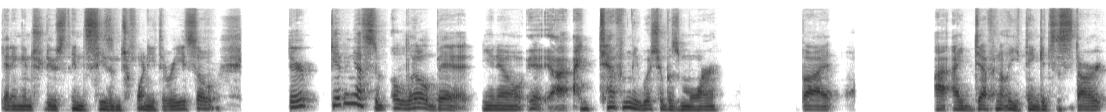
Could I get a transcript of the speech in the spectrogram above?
getting introduced in season 23. So they're giving us a, little bit. You know, it, I, I definitely wish it was more, but I, I definitely think it's a start,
